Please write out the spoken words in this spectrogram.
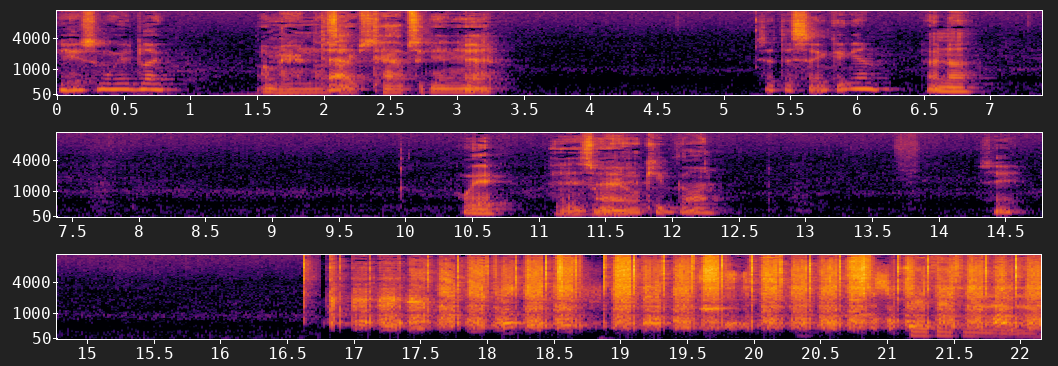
You hear some weird, like, I'm hearing those Taps. like taps again, yeah. Is it the sink again? Or no? Weird. It is Alright, we'll keep going. See? Pay attention to that though.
